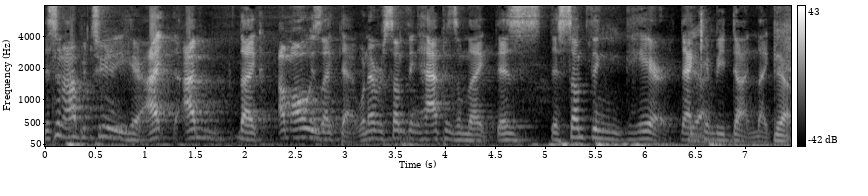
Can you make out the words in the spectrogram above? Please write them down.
"There's an opportunity here." I I'm like I'm always like that. Whenever something happens, I'm like, "There's there's something here that Yeah. can be done." Like Yeah.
